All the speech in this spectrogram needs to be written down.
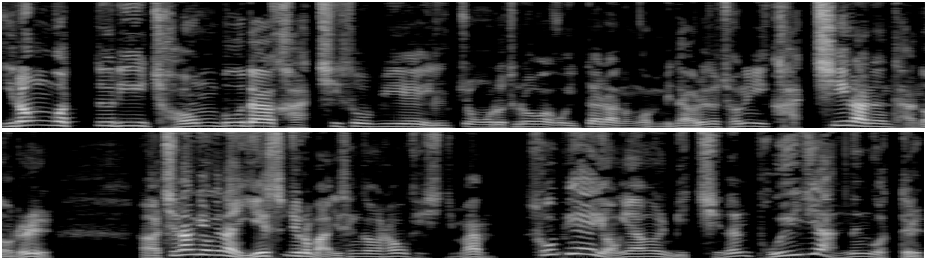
이런 것들이 전부 다 가치 소비의 일종으로 들어가고 있다라는 겁니다. 그래서 저는 이 가치라는 단어를 아, 친환경이나 ESG로 많이 생각을 하고 계시지만 소비에 영향을 미치는 보이지 않는 것들,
